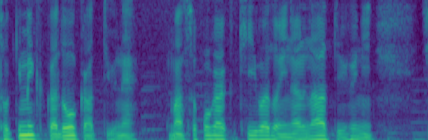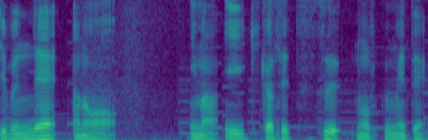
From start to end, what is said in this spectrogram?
ときめくかどうかっていうねまあそこがキーワードになるなっていうふうに自分であの今言い聞かせつつも含めて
